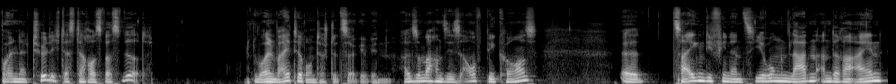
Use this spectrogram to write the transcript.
wollen natürlich, dass daraus was wird. Wollen weitere Unterstützer gewinnen. Also machen sie es auf, because, äh, zeigen die Finanzierungen, laden andere ein,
